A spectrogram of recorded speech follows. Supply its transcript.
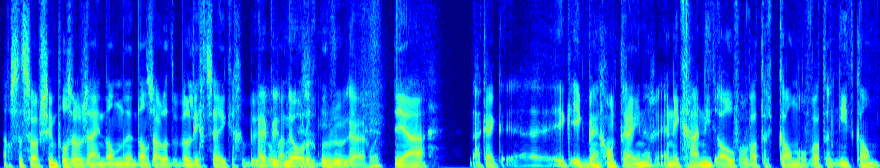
Als het zo simpel zou zijn, dan, eh, dan zou dat wellicht zeker gebeuren. Heb je het nodig, bedoel ik eigenlijk? Ja, nou kijk, eh, ik, ik ben gewoon trainer. En ik ga niet over wat er kan of wat er niet kan.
